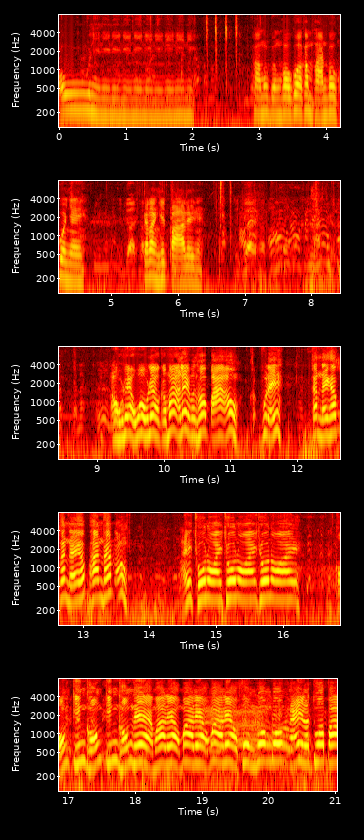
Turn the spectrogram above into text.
โอ้นี่นี่นี่นี่นี่นี่นี่นี่นี่นี่พามือเบิ่งเผาขั้วคำผานเผาขั้วใหญ่สุดยอดครับกำลังเฮ็ดปลาเลยเนี่ยสุดช่วยครับเอาแล้วเว้าแล้วก็มาเลยมันทอปลาเอาผู้ใดขั้นไหนครับขั้นไหนครับพันทัดเอาไหน โชว์หน่อย โชว์หน่อย โชว์หน่อย ของจริง ของจริง ของแท้ มาแล้ว มาแล้ว มาแล้วฟงดงดงไหนละตัวปลา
